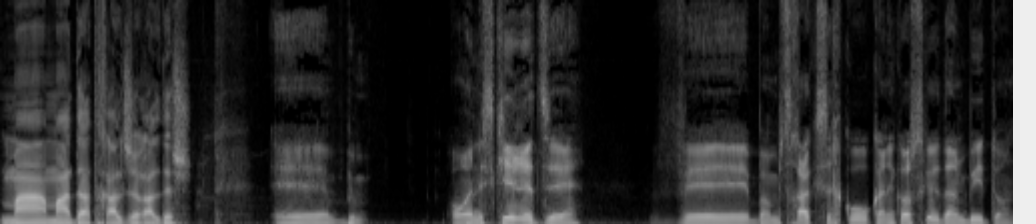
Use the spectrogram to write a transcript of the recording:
מה מה דעתך על ג'רלדש? אה, אורן הזכיר את זה, ובמשחק שיחקו קניקובסקי ודן ביטון.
